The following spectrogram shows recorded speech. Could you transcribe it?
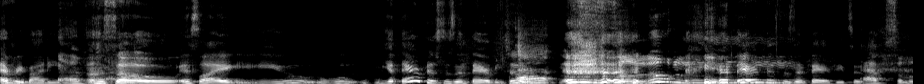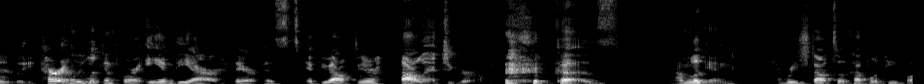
everybody. Everybody. So it's like, you, your therapist is in therapy too. Absolutely. your therapist is in therapy too. Absolutely. Currently looking for an EMDR therapist. If you out there, holla at your girl. Cause I'm looking. I've reached out to a couple of people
